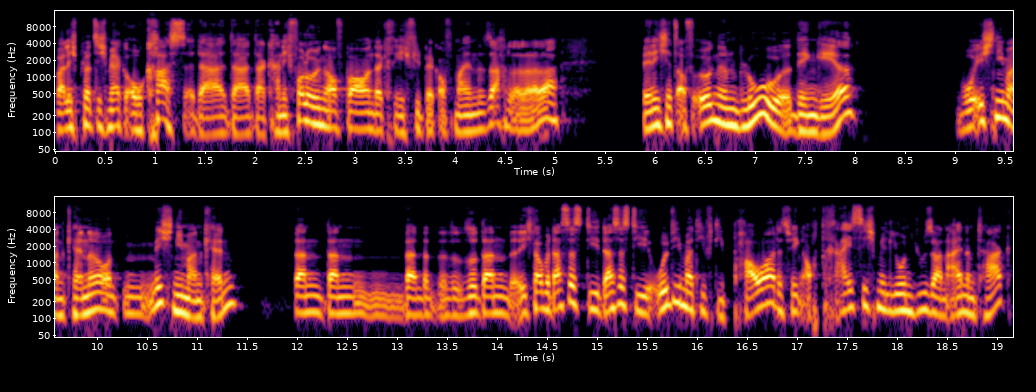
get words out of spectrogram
weil ich plötzlich merke, oh krass, da, da, da kann ich Following aufbauen, da kriege ich Feedback auf meine Sache, lalala. Wenn ich jetzt auf irgendein Blue-Ding gehe, wo ich niemand kenne und mich niemand kennt, dann, dann, dann, so dann, ich glaube, das ist die, das ist die ultimativ die Power, deswegen auch 30 Millionen User an einem Tag.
